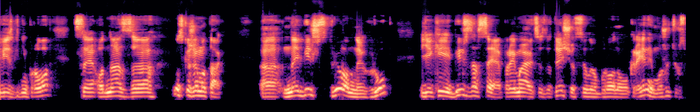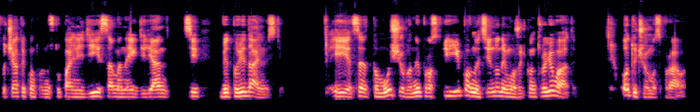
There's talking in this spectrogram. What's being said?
військ Дніпро це одна з, ну скажімо так, е, найбільш стрьомних груп які більш за все переймаються за те, що сили оборони України можуть розпочати контрнаступальні дії саме на їх ділянці відповідальності, і це тому, що вони просто її повноцінно не можуть контролювати. От у чому справа.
